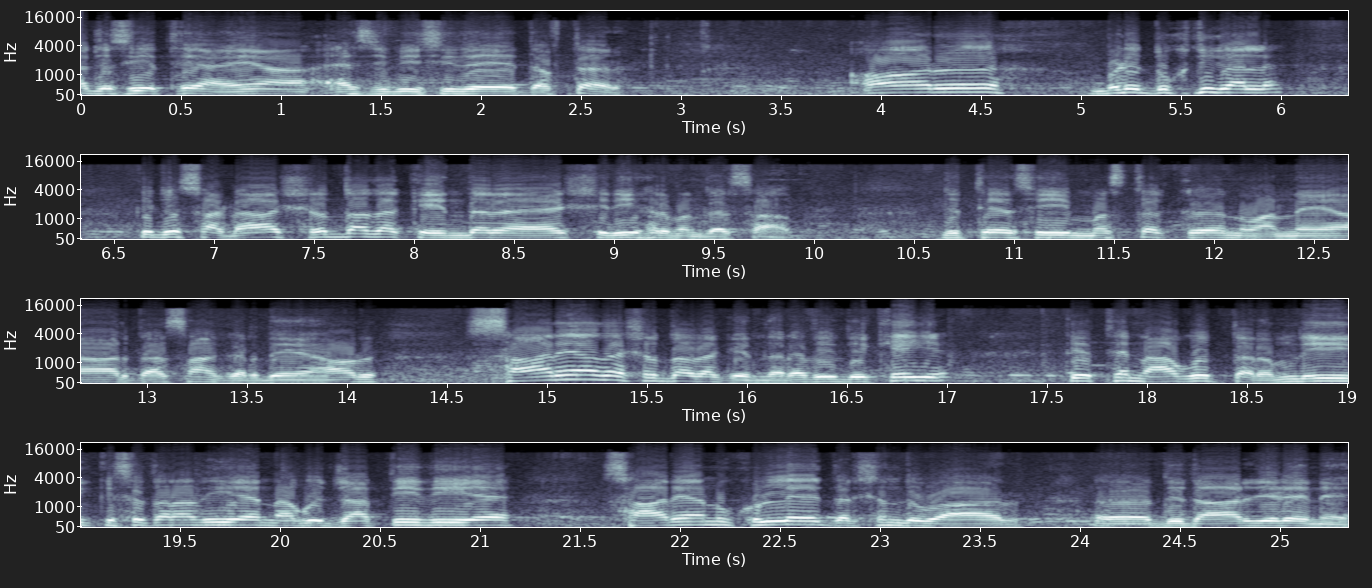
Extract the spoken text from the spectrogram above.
ਅੱਜ ਅਸੀਂ ਇੱਥੇ ਆਏ ਆ ਐਸਜੀਬੀਸੀ ਦੇ ਦਫ਼ਤਰ। ਔਰ ਬੜੇ ਦੁੱਖ ਦੀ ਗੱਲ ਹੈ ਕਿ ਜੋ ਸਾਡਾ ਸ਼ਰਧਾ ਦਾ ਕੇਂਦਰ ਹੈ, ਸ਼੍ਰੀ ਹਰਮੰਦਰ ਸਾਹਿਬ। ਜਿੱਥੇ ਅਸੀਂ ਮਸਤਕ ਨਵਾਉਂਦੇ ਆ, ਅਰਦਾਸਾਂ ਕਰਦੇ ਆ ਔਰ ਸਾਰਿਆਂ ਦਾ ਸ਼ਰਧਾ ਦਾ ਕੇਂਦਰ ਹੈ। ਤੁਸੀਂ ਦੇਖਿਆ ਹੀ ਹੈ ਕਿ ਇੱਥੇ ਨਾ ਕੋਈ ਧਰਮ ਦੀ ਕਿਸੇ ਤਰ੍ਹਾਂ ਦੀ ਹੈ, ਨਾ ਕੋਈ ਜਾਤੀ ਦੀ ਹੈ। ਸਾਰਿਆਂ ਨੂੰ ਖੁੱਲੇ ਦਰਸ਼ਨ ਦੀਵਾਰ ਦੀਦਾਰ ਜਿਹੜੇ ਨੇ,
